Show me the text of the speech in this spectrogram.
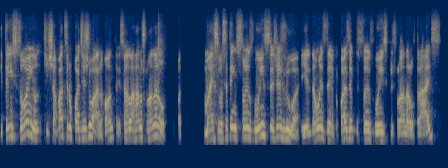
que tem sonho que Shabbat você não pode jejuar, não? Isso é lá no Shulchan Aruch. Mas se você tem sonhos ruins, você jejua. E ele dá um exemplo. Qual é o exemplo de sonhos ruins que o Shulchan Aruch traz?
